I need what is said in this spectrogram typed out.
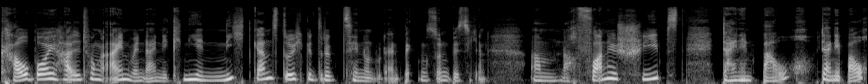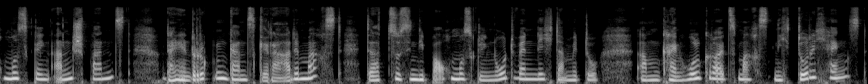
Cowboy-Haltung ein, wenn deine Knie nicht ganz durchgedrückt sind und du dein Becken so ein bisschen ähm, nach vorne schiebst, deinen Bauch, deine Bauchmuskeln anspannst, deinen Rücken ganz gerade machst. Dazu sind die Bauchmuskeln notwendig, damit du ähm, kein Hohlkreuz machst, nicht durchhängst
